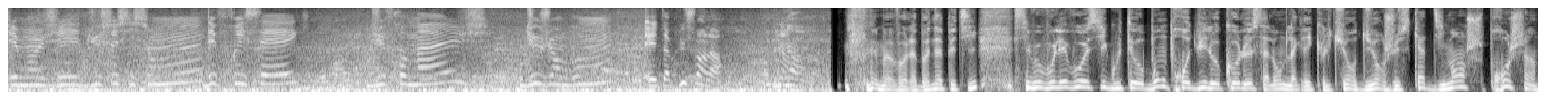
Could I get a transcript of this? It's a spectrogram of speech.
J'ai mangé du saucisson, des fruits secs, du fromage, du jambon. Et t'as plus faim là? ben voilà, bon appétit. Si vous voulez vous aussi goûter aux bons produits locaux, le salon de l'agriculture dure jusqu'à dimanche prochain.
